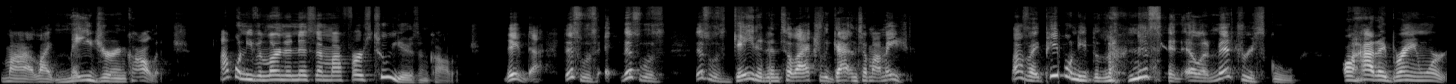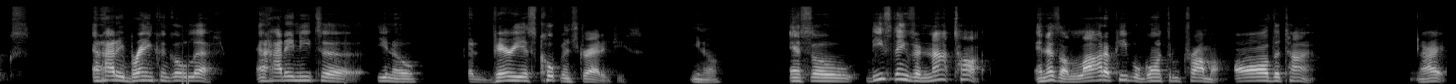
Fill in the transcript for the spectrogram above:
my like major in college? I wasn't even learning this in my first two years in college. They this was this was this was gated until I actually got into my major. I was like, people need to learn this in elementary school on how their brain works and how their brain can go left and how they need to, you know, uh, various coping strategies, you know. And so these things are not taught. And there's a lot of people going through trauma all the time. All right.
